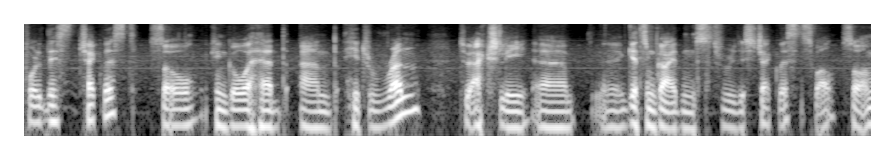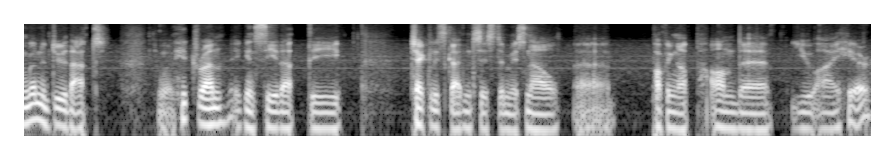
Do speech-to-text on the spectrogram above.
for this checklist, so you can go ahead and hit run to actually uh, uh, get some guidance through this checklist as well. So I'm going to do that. I'm going to hit run. You can see that the checklist guidance system is now uh, popping up on the UI here.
